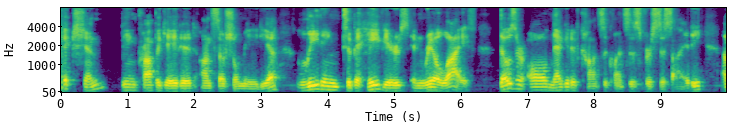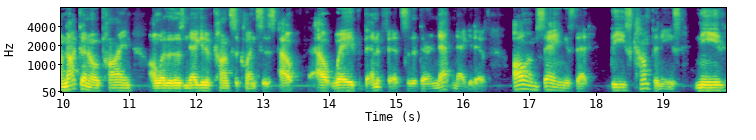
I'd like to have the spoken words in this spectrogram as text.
fiction being propagated on social media, leading to behaviors in real life, those are all negative consequences for society. I'm not going to opine on whether those negative consequences out, outweigh the benefits so that they're net negative. All I'm saying is that these companies need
